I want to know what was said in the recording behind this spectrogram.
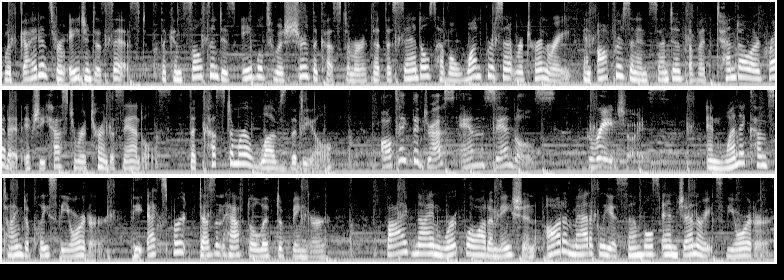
With guidance from Agent Assist, the consultant is able to assure the customer that the sandals have a 1% return rate and offers an incentive of a $10 credit if she has to return the sandals. The customer loves the deal. I'll take the dress and the sandals. Great choice. And when it comes time to place the order, the expert doesn't have to lift a finger. Five9 Workflow Automation automatically assembles and generates the order.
